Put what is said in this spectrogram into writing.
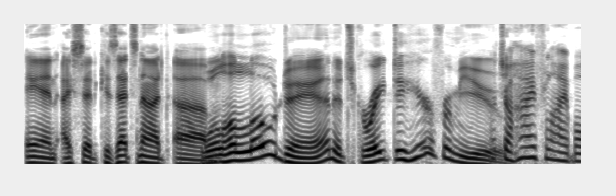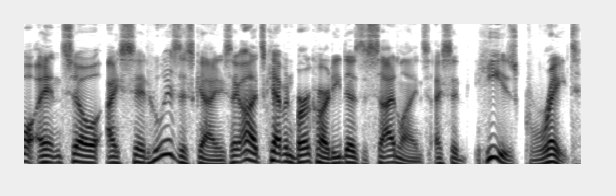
And I said, "Because that's not um, well, hello, Dan. It's great to hear from you. it's a high fly ball." And so I said, "Who is this guy?" And he's like, "Oh, it's Kevin Burkhardt. He does the sidelines." I said, "He is great."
